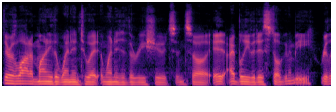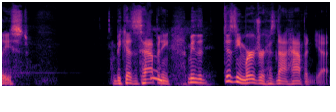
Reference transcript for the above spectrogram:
there was a lot of money that went into it and went into the reshoots and so it, i believe it is still going to be released because it's happening i mean the disney merger has not happened yet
